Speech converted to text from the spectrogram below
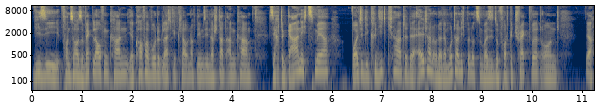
wie sie von zu Hause weglaufen kann. Ihr Koffer wurde gleich geklaut, nachdem sie in der Stadt ankam. Sie hatte gar nichts mehr, wollte die Kreditkarte der Eltern oder der Mutter nicht benutzen, weil sie sofort getrackt wird und ja,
